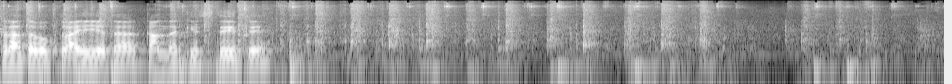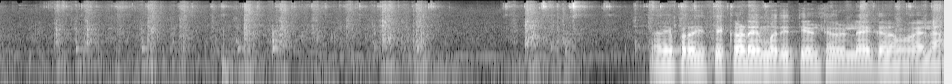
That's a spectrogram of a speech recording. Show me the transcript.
तर आता बघतो आई आता कांदा किसते इथे. आणि परत इथे कढईमध्ये तेल ठेवलेलं आहे गरम व्हायला.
